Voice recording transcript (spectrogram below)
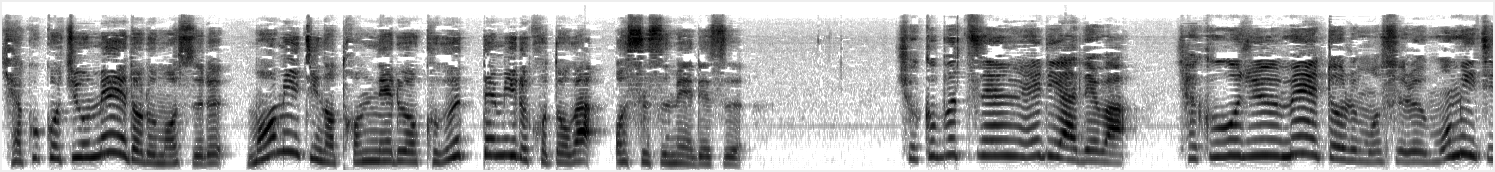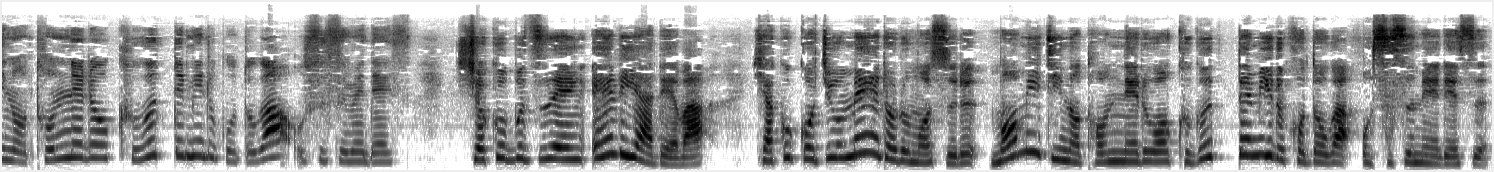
150メートルもするモミジのトンネルをくぐってみることがおすすめです。植物园エリアでは。150メートルもするもみじのトンネルをくぐってみることがおすすめです。植物園エリアでは150メートルもするもみじのトンネルをくぐってみることがおすすめです。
